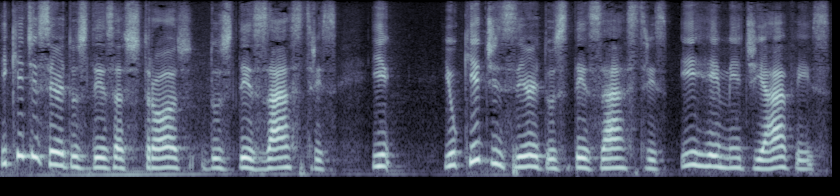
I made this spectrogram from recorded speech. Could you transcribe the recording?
E que dizer dos desastrosos, dos desastres e, e o que dizer dos desastres irremediáveis?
